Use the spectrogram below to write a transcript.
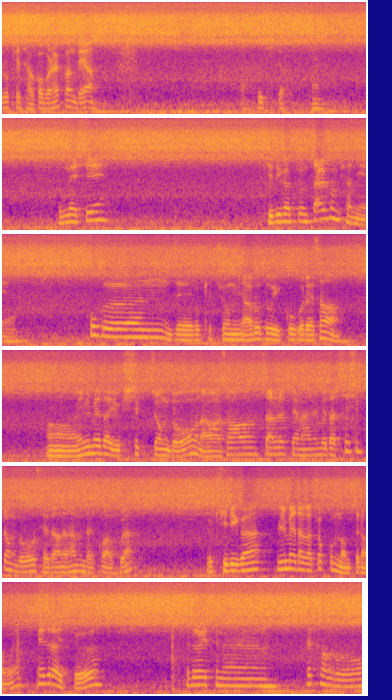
이렇게 작업을 할 건데요. 자, 보시죠. 어. 본넷이 길이가 좀 짧은 편이에요. 폭은 이제 이렇게 좀 야로도 있고 그래서 어, 1m 60 정도 나와서 자를 때는 한 1m 70 정도 재단을 하면 될 것 같고요. 이 길이가 1m가 조금 넘더라고요. 헤드라이트. 헤드라이트는 패턴으로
